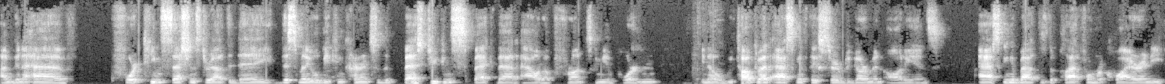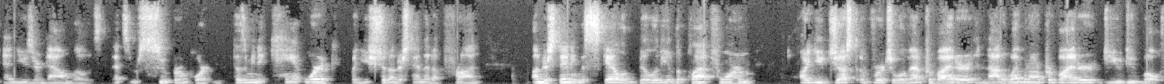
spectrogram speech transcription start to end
I'm going to have 14 sessions throughout the day. This many will be concurrent. So the best you can spec that out up front is going to be important. You know, we talked about asking if they served a government audience, asking about does the platform require any end user downloads. That's super important. Doesn't mean it can't work, but you should understand that up front. Understanding the scalability of the platform. Are you just a virtual event provider and not a webinar provider? Do you do both?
